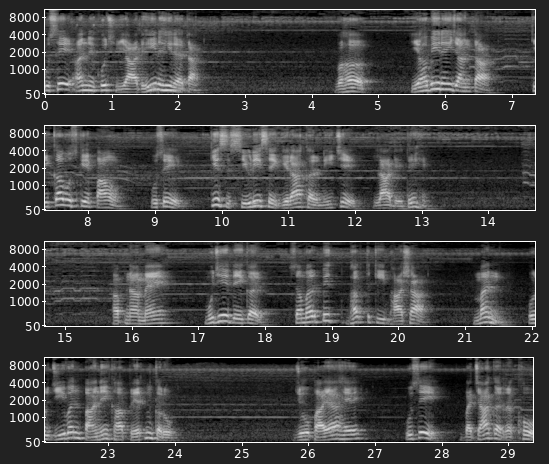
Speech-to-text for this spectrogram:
उसे अन्य कुछ याद ही नहीं रहता। वह यह भी नहीं जानता कि कब उसके पाँव उसे किस सीढ़ी से गिराकर नीचे ला देते हैं। अपना मैं मुझे देकर समर्पित भक्त की भाषा, मन और जीवन पाने का प्रयत्न करो। जो पाया है, उसे बचा कर रखो,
